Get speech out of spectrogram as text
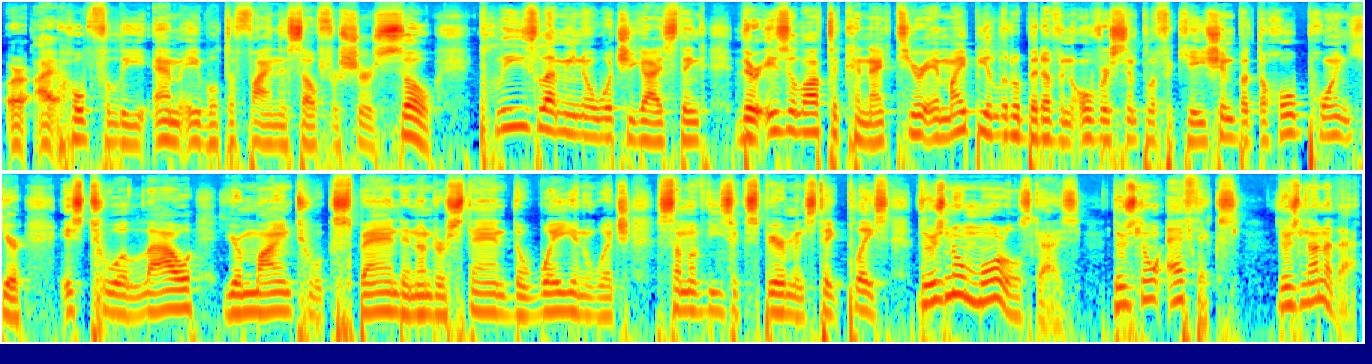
or I hopefully am able to find this out for sure. So please let me know what you guys think. There is a lot to connect here. It might be a little bit of an oversimplification but the whole point here is to allow your mind to expand and understand the way in which some of these these experiments take place. There's no morals, guys. There's no ethics. There's none of that.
